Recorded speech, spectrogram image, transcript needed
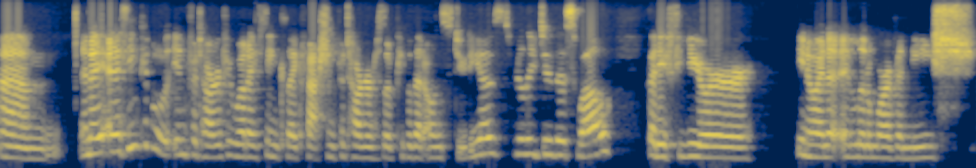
Um, and I, and I think people in photography, what I think like fashion photographers or people that own studios really do this well. But if you're, you know, in a, in a little more of a niche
